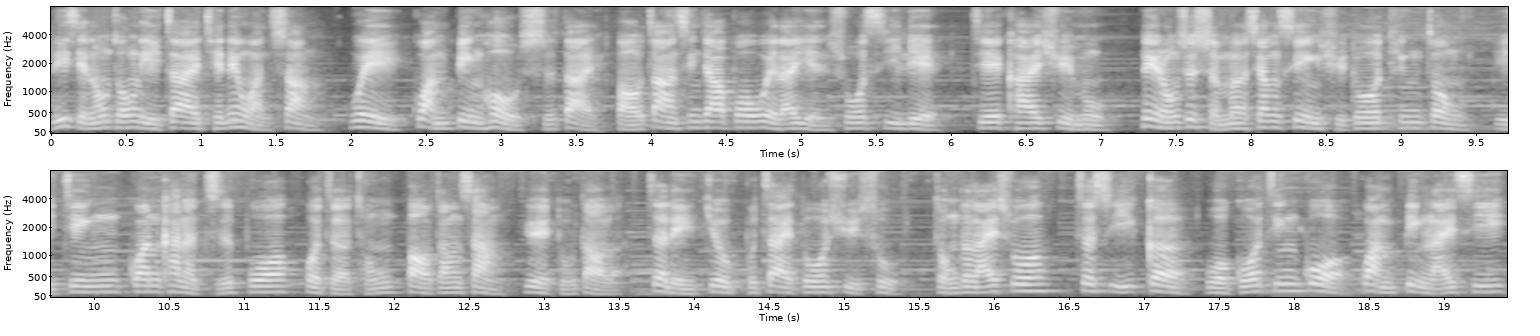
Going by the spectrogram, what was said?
李显龙总理在前天晚上为冠病后时代保障新加坡未来演说系列揭开序幕。内容是什么？相信许多听众已经观看了直播，或者从报章上阅读到了，这里就不再多叙述。总的来说，这是一个我国经过冠病来袭，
